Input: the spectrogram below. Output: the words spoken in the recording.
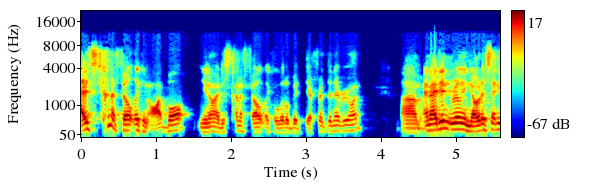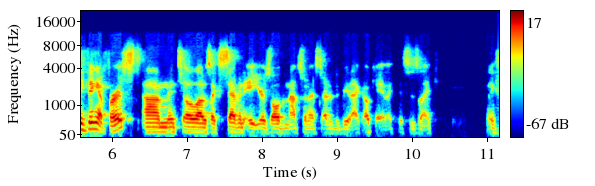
I just kind of felt like an oddball, you know. I just kind of felt like a little bit different than everyone, um, and I didn't really notice anything at first um, until I was like seven, eight years old, and that's when I started to be like, okay, like this is like, like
